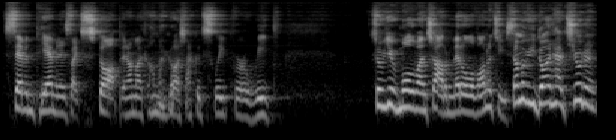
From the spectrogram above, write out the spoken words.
7 p.m. and it's like stop, and I'm like, oh my gosh, I could sleep for a week. So if you have more than one child, a medal of honor to you. Some of you don't have children,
